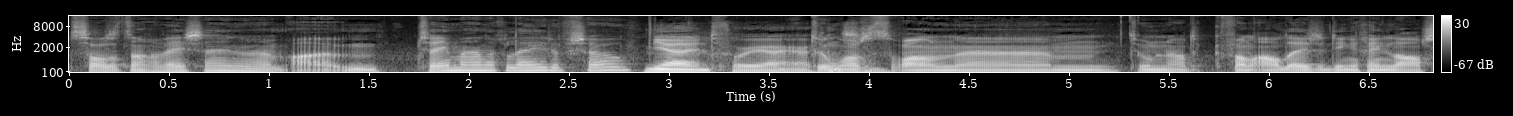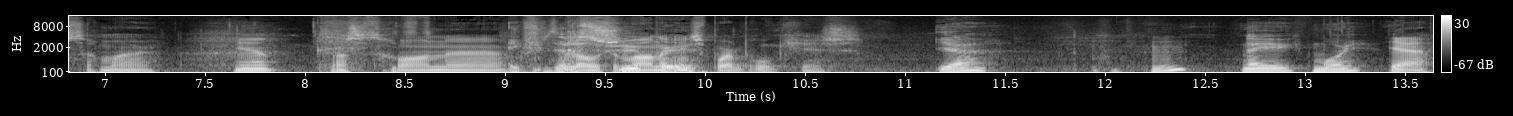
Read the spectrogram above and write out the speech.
wat zal het dan geweest zijn? Ehm, twee maanden geleden of zo? Ja, in het voorjaar. ergens. Toen was het gewoon, ehm, toen had ik van al deze dingen geen last, zeg maar. Ja. Toen was het gewoon eh Ik vind loze super. mannen in sportbroekjes. Ja? Hm? Nee, mooi. Ja.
